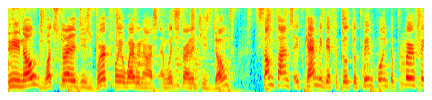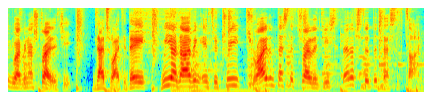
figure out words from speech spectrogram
Do you know what strategies work for your webinars and which strategies don't? Sometimes it can be difficult to pinpoint the perfect webinar strategy. That's why today we are diving into three tried and tested strategies that have stood the test of time.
